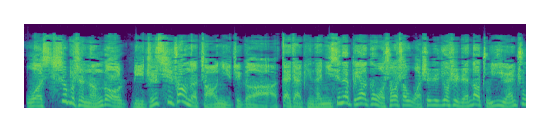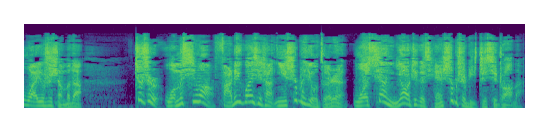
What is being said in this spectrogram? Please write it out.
我是不是能够理直气壮的找你这个代驾平台？你现在不要跟我说说我是又是人道主义援助啊，又是什么的，就是我们希望法律关系上你是不是有责任？我向你要这个钱是不是理直气壮的？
